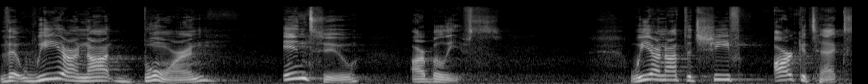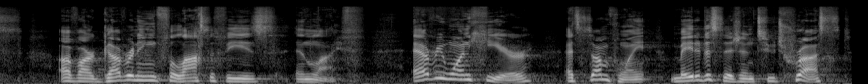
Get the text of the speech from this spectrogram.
that we are not born into our beliefs. We are not the chief architects of our governing philosophies in life. Everyone here at some point made a decision to trust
